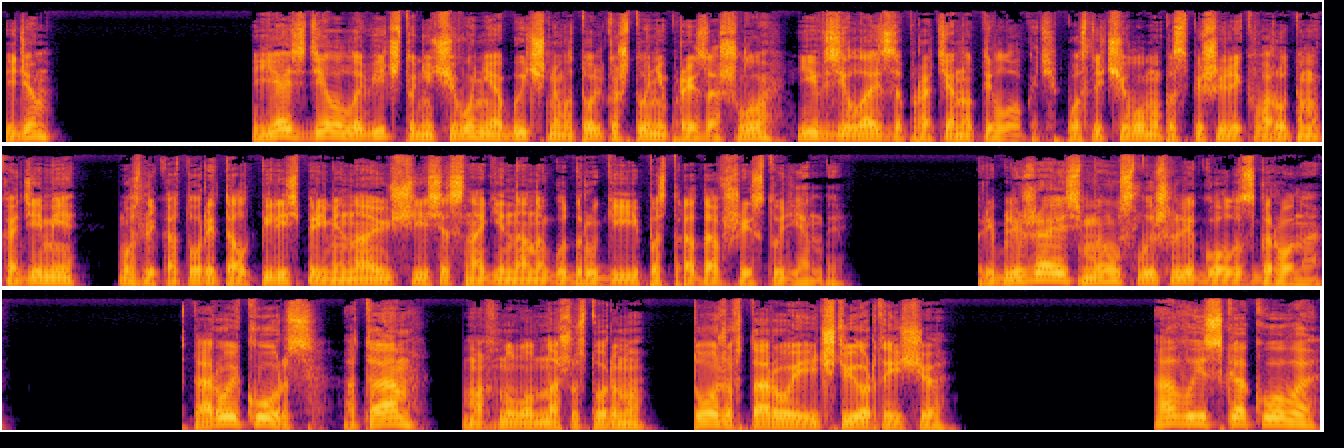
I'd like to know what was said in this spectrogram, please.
Идем? Я сделала вид, что ничего необычного только что не произошло, и взялась за протянутый локоть, после чего мы поспешили к воротам Академии, возле которой толпились переминающиеся с ноги на ногу другие пострадавшие студенты. Приближаясь, мы услышали голос Грона. «Второй курс, а там...» — махнул он в нашу сторону. «Тоже второй и четвертый еще». «А вы с какого,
